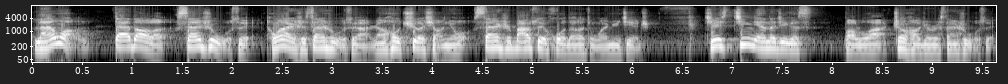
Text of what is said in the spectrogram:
篮网。待到了三十五岁，同样也是三十五岁啊，然后去了小牛，三十八岁获得了总冠军戒指。其实今年的这个保罗啊，正好就是三十五岁。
